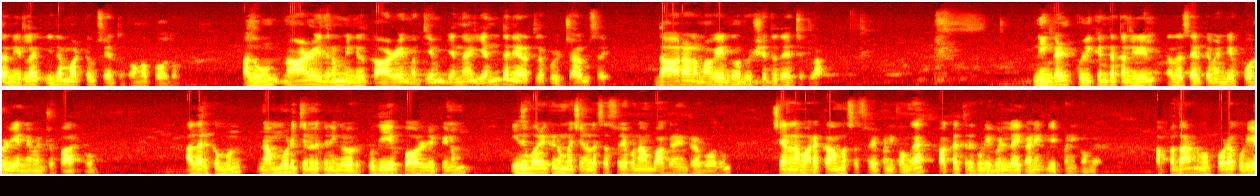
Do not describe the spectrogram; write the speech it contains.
தண்ணீரில் இதை மட்டும் சேர்த்துக்கோங்க போதும். அதுவும் நாளை தினம் நீங்கள் காலை மதியம் என்ன எந்த நேரத்தில் குளித்தாலும் சரி தாராளமாக இந்த ஒரு விஷயத்தை தேய்ச்சிக்கலாம். நீங்கள் குளிக்கின்ற தண்ணீரில் அதை சேர்க்க வேண்டிய பொருள் என்னவென்று பார்ப்போம். அதற்கு முன் நம்முடைய சேனலுக்கு நீங்கள் ஒரு புதிய பவர் இருப்பினும் இது வரைக்கும் நம்ம சேனலை சப்ஸ்கிரைப் பண்ணாமல் பார்க்குறேன்ற போதும் சேனலை மறக்காமல் சப்ஸ்கிரைப் பண்ணிக்கோங்க. பக்கத்தில் இருக்கக்கூடிய பெல் ஐக்கானே கிளிக் பண்ணிக்கோங்க. அப்போ தான் நம்ம போடக்கூடிய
